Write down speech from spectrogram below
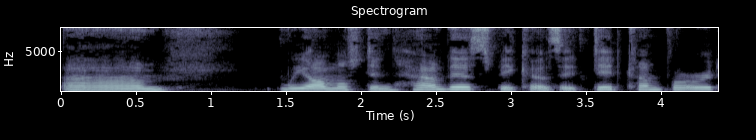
Um, we almost didn't have this because it did come forward,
